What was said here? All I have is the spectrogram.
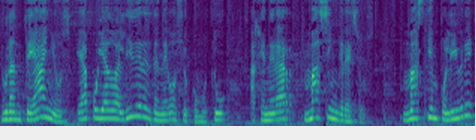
Durante años he apoyado a líderes de negocio como tú a generar más ingresos, más tiempo libre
